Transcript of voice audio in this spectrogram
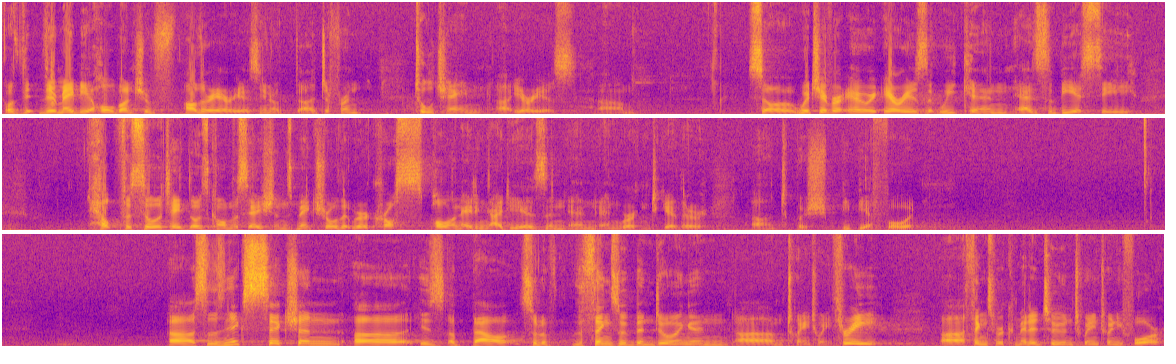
or th there may be a whole bunch of other areas, you know, uh, different toolchain uh, areas. Um, so whichever areas that we can, as the BSC, help facilitate those conversations, make sure that we're cross-pollinating ideas and, and, and, working together uh, to push BPF forward. Uh, so this next section uh, is about sort of the things we've been doing in um, 2023, uh, things we're committed to in 2024,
